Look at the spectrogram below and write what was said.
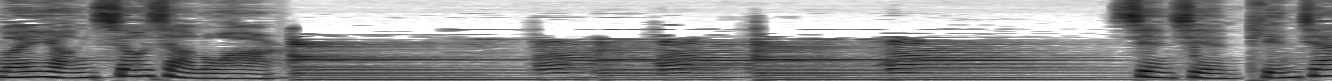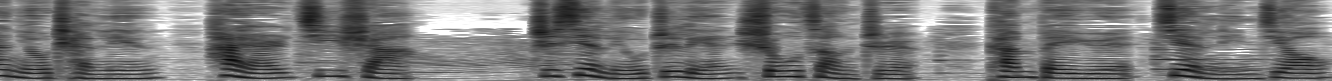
滦阳萧下路二，县县田家牛产林，害而击杀，知县刘之廉收葬之，堪碑曰：“建林郊，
